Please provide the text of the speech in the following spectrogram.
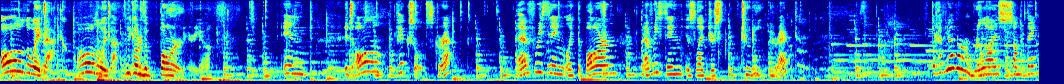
all the way back, all the way back, we go to the barn area. And it's all pixels, correct? Everything, like the barn, everything is like just 2D, correct? But have you ever realized something?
